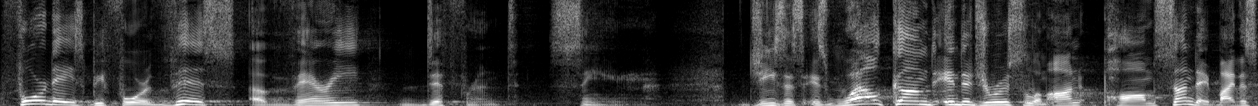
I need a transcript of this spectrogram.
four days before this, a very different scene. Jesus is welcomed into Jerusalem on Palm Sunday by this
